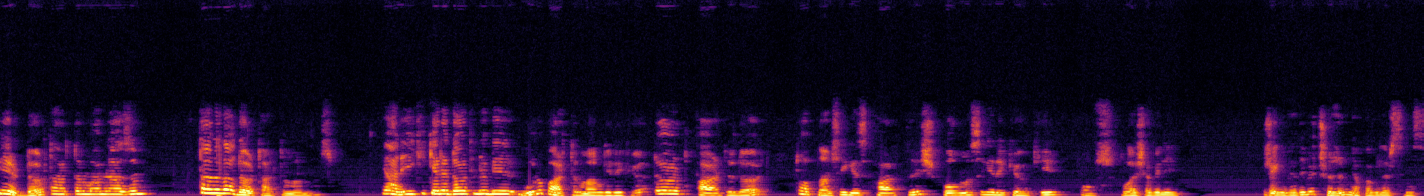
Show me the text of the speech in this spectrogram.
bir 4 arttırmam lazım. Bir tane daha 4 arttırmam lazım. Yani 2 kere dörtlü bir grup arttırmam gerekiyor. 4 artı 4 toplam 8 artış olması gerekiyor ki ulaşabileyim. Bu şekilde de bir çözüm yapabilirsiniz.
